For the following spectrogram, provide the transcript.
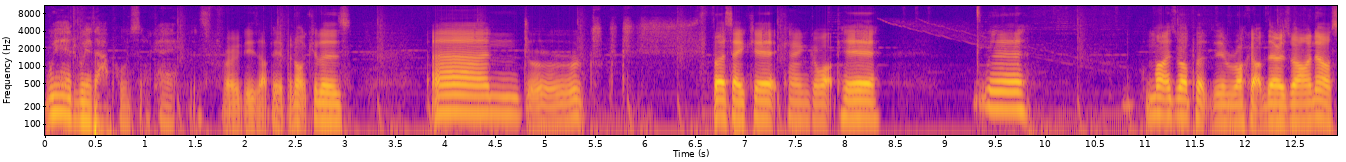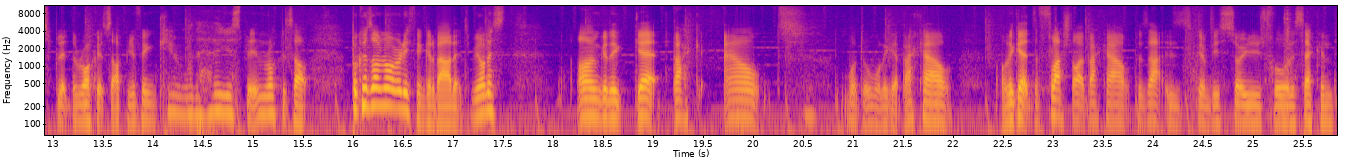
weird, weird apples. Okay, let's throw these up here. Binoculars. And uh, first kit can go up here. Eh, might as well put the rocket up there as well. I know I'll split the rockets up. And you're thinking, why the hell are you splitting rockets up? Because I'm not really thinking about it, to be honest. I'm going to get back out. What do I want to get back out? I want to get the flashlight back out because that is going to be so useful in a second.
